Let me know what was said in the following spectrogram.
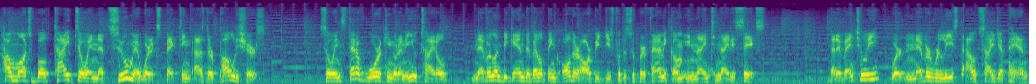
how much both Taito and Natsume were expecting as their publishers. So instead of working on a new title, Neverland began developing other RPGs for the Super Famicom in 1996 that eventually were never released outside Japan.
